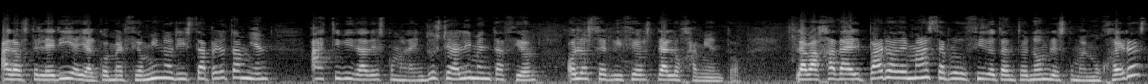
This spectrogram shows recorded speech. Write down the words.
a la hostelería y al comercio minorista, pero también actividades como la industria de alimentación o los servicios de alojamiento. La bajada del paro, además, se ha producido tanto en hombres como en mujeres,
